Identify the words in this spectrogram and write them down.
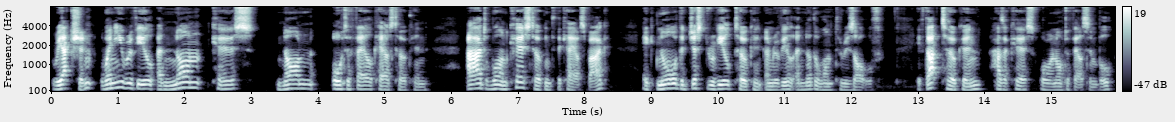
Reaction. When you reveal a non curse, non auto fail chaos token, add one curse token to the chaos bag. Ignore the just revealed token and reveal another one to resolve. If that token has a curse or an auto fail symbol,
